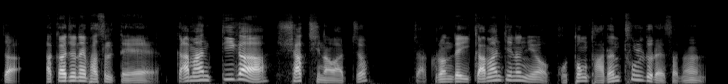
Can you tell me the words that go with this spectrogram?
자, 아까 전에 봤을 때 까만 띠가 샥 지나왔죠. 자, 그런데 이 까만 띠는요. 보통 다른 툴들에서는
